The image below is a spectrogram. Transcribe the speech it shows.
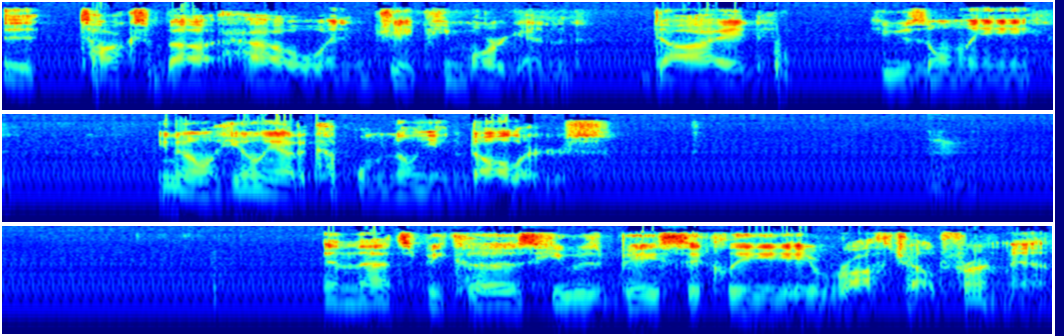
it talks about how when J.P. Morgan died, he was only, you know, he only had a couple million dollars and that's because he was basically a Rothschild frontman.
